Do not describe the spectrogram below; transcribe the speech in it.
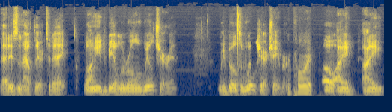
that isn't out there today? Well, I need to be able to roll a wheelchair in. We built a wheelchair chamber. Good point. Oh, I, I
